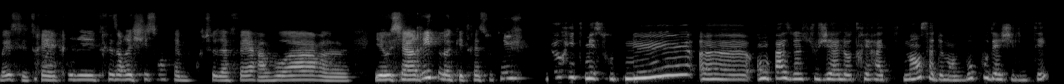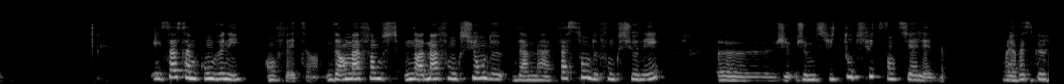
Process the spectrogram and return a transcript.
Oui, c'est très, très, très, enrichissant. Il y a beaucoup de choses à faire, à voir. Euh. il y a aussi un rythme qui est très soutenu. Le rythme est soutenu. Euh, on passe d'un sujet à l'autre très rapidement. Ça demande beaucoup d'agilité. Et ça, ça me convenait, en fait. Dans ma, dans ma fonction, de, dans ma façon de fonctionner, je, je, me suis tout de suite sentie à l'aise. Voilà, parce que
